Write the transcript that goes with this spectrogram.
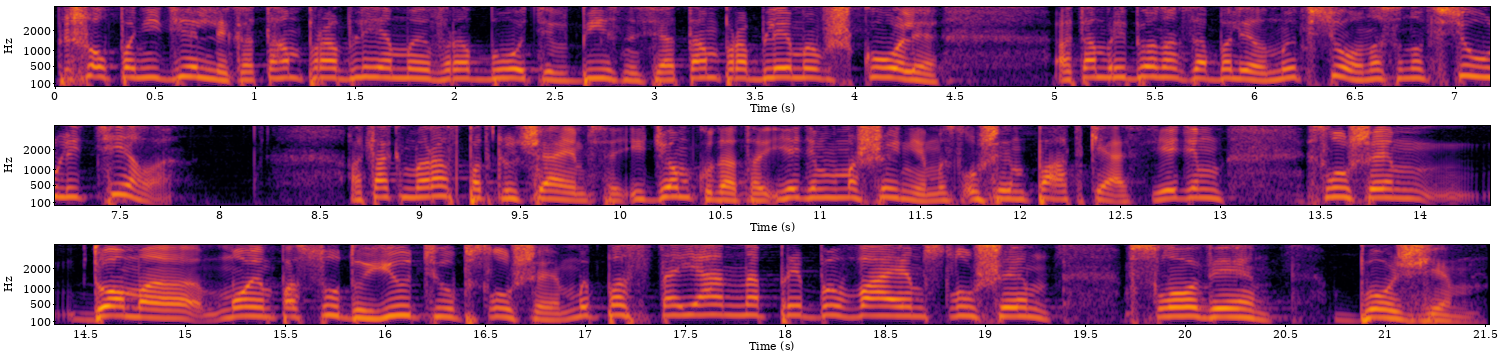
Пришел понедельник, а там проблемы в работе, в бизнесе, а там проблемы в школе, а там ребенок заболел. Мы все, у нас оно все улетело. А так мы раз подключаемся, идем куда-то, едем в машине, мы слушаем подкаст, едем, слушаем дома, моем посуду, YouTube слушаем. Мы постоянно пребываем, слушаем в Слове Божьем.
